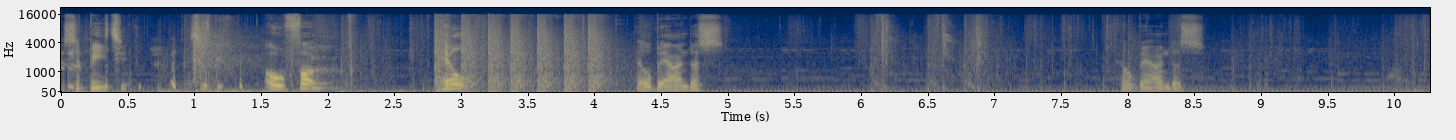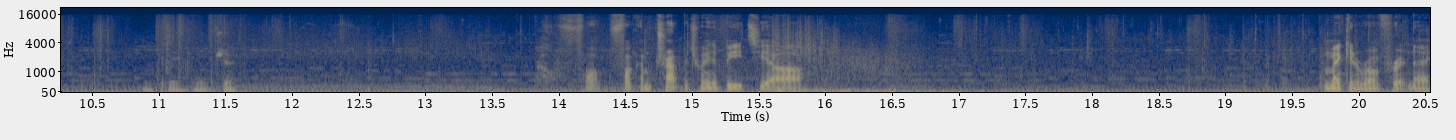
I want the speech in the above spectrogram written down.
It's a BT. It's a B- oh fuck! Hill. Hill behind us. Hill behind us. Okay, roger. Oh fuck! Fuck! I'm trapped between a BTR. I'm making a run for it now.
